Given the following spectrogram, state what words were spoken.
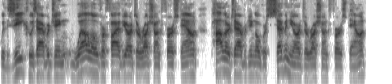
with Zeke, who's averaging well over five yards a rush on first down. Pollard's averaging over seven yards a rush on first down.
